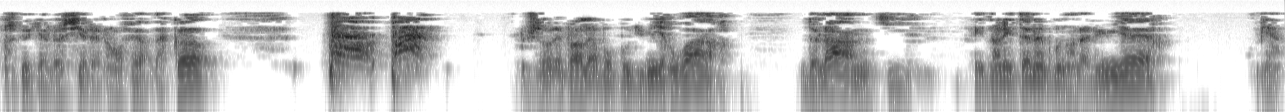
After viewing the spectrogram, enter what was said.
Parce qu'il y a le ciel et l'enfer, d'accord Je vous en ai parlé à propos du miroir, de l'âme qui est dans les ténèbres ou dans la lumière. Bien.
